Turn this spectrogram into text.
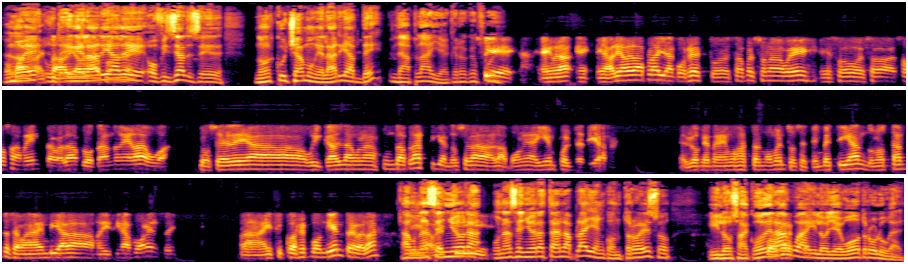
¿Cómo Ah, es? en el la área de oficial, se- no escuchamos, en el área de. La playa, creo que Sí, fue. en, la- en el área de la playa, correcto. Esa persona ve eso, esa, esa osamenta, ¿verdad? Flotando en el agua. Procede a ubicarla en una funda plástica, entonces la, la pone ahí en Puerto Tierra. Es lo que tenemos hasta el momento. Se está investigando. No obstante, se van a enviar a medicina forense, a análisis correspondiente, ¿verdad? A Y una señora, si- una señora está en la playa, encontró eso y lo sacó del Correcto. agua y lo llevó a otro lugar.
